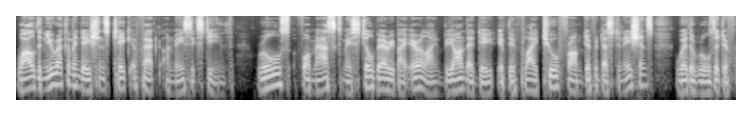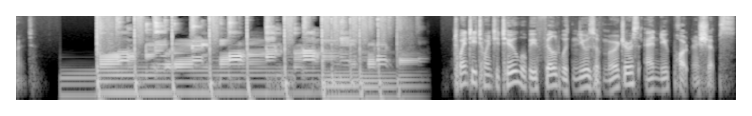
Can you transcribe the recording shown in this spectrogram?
While the new recommendations take effect on May 16th, Rules for masks may still vary by airline beyond that date if they fly to or from different destinations where the rules are different. 2022 will be filled with news of mergers and new partnerships.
